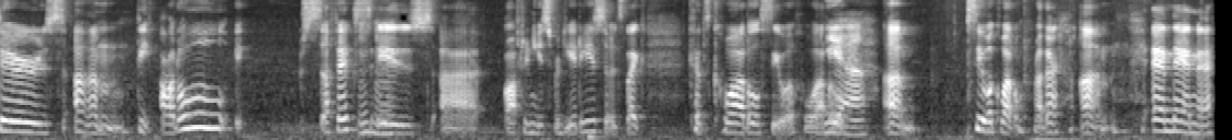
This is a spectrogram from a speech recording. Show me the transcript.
there's um, the otl suffix Mm-hmm. is uh, often used for deities, so it's like Quetzalcoatl, Cihuahuatl. Yeah. Um, Cihuacuatl, rather. Um, and then uh,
